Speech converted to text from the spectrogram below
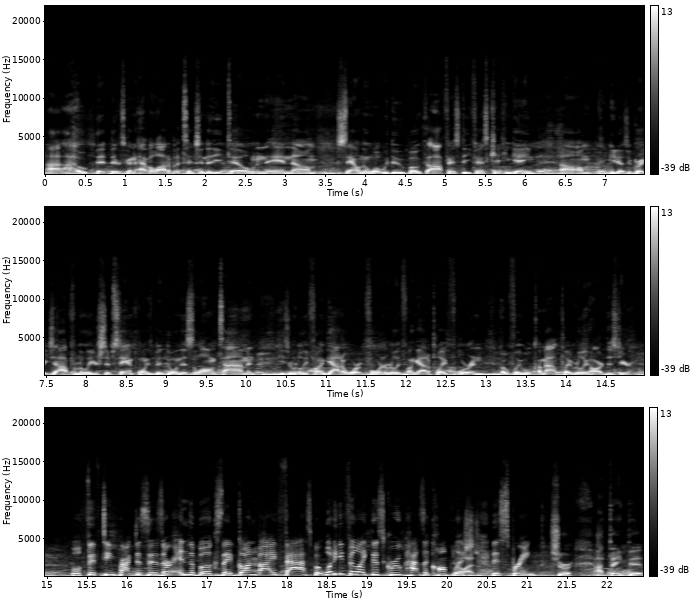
I, I hope that there's going to have a lot of attention to detail and, and um, sound in what we do, both offense, defense, kicking game. Um, he does a great job from a leadership standpoint. He's been doing this a long time, and he's a really fun guy to work for and a really fun guy to play for. And hopefully, we'll come out and play really hard this year. Well, 15 practices are in the books. They've gone by fast, but what do you feel like this group has accomplished this spring? Sure, I think that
